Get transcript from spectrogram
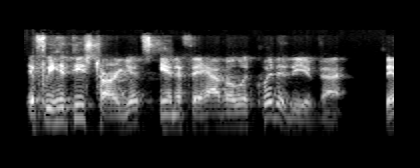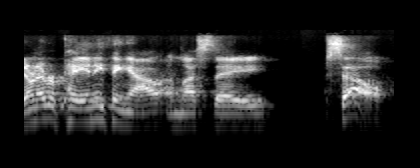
If we hit these targets and if they have a liquidity event, they don't ever pay anything out unless they sell.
